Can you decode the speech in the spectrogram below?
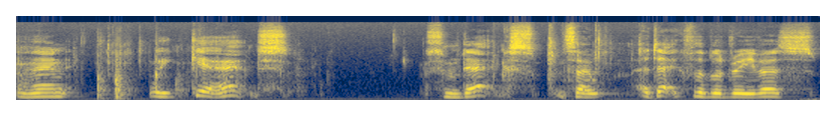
And then we get some decks. So a deck for the Blood Reavers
